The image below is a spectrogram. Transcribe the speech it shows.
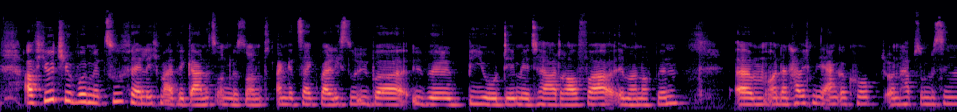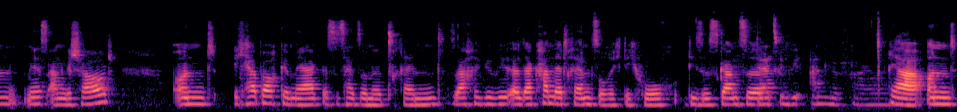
auf YouTube wurde mir zufällig mal veganes ungesund angezeigt, weil ich so über übel Bio-Demeter drauf war, immer noch bin. Ähm, und dann habe ich mir die angeguckt und habe so ein bisschen mir das angeschaut. Und ich habe auch gemerkt, es ist halt so eine Trendsache gewesen. Also da kam der Trend so richtig hoch. Dieses ganze. Der hat irgendwie angefangen. Ja, und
